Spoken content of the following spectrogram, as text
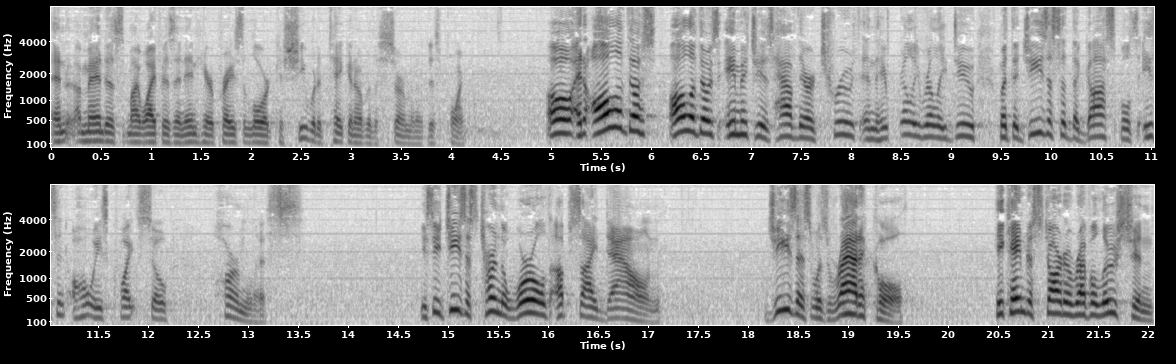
and Amanda's, my wife, isn't in here, praise the Lord, because she would have taken over the sermon at this point. Oh, and all of those all of those images have their truth and they really really do, but the Jesus of the gospels isn't always quite so harmless. You see Jesus turned the world upside down. Jesus was radical. He came to start a revolution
